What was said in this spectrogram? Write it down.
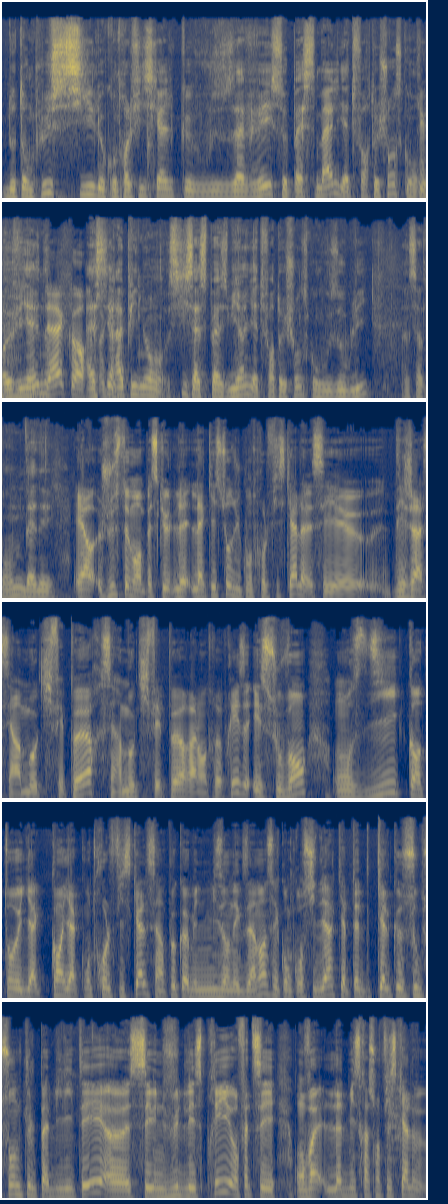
d'autant plus si le contrôle fiscal que vous avez se passe mal, il y a de fortes chances qu'on revienne assez rapidement. Si ça se passe bien, il y a de fortes chances qu'on vous oublie un certain nombre d'années. Et alors justement, parce que la, question du contrôle fiscal, c'est euh, déjà c'est un mot qui fait peur, c'est un mot qui fait peur à l'entreprise, et souvent on se dit quand il y y a contrôle fiscal, c'est un peu comme une mise en examen, c'est qu'on considère qu'il y a peut-être quelques soupçons de culpabilité, c'est une vue de l'esprit. En fait, c'est on va l'administration fiscale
